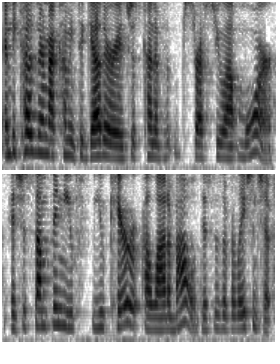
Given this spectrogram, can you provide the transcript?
And because they're not coming together, it's just kind of stressed you out more. It's just something you you care a lot about. This is a relationship.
